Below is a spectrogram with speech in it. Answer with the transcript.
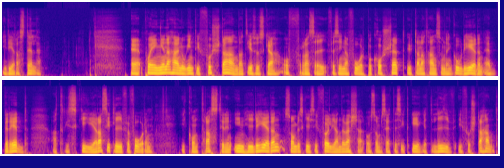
i deras ställe. Eh, poängen är här nog inte i första hand att Jesus ska offra sig för sina får på korset utan att han som den gode herden är beredd att riskera sitt liv för fåren i kontrast till den inhyrde herden som beskrivs i följande verser och som sätter sitt eget liv i första hand.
